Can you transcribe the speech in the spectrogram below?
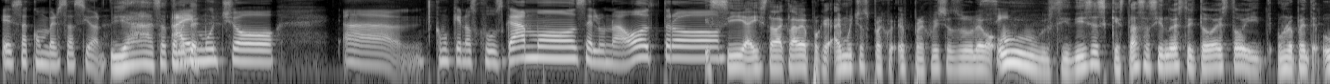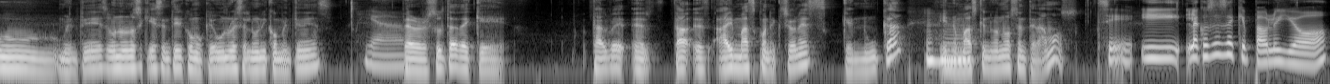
esa conversación. Ya, exactamente. Hay mucho, ah, como que nos juzgamos el uno a otro. Sí, ahí está la clave porque hay muchos preju- eh, prejuicios. Luego, Sí. uh, si dices que estás haciendo esto y todo esto y de repente, uh, ¿me entiendes? Uno no se quiere sentir como que uno es el único, ¿me entiendes? Ya. Pero resulta de que tal vez eh, ta- hay más conexiones que nunca y nomás que no nos enteramos. Sí, y la cosa es de que Pablo y yo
